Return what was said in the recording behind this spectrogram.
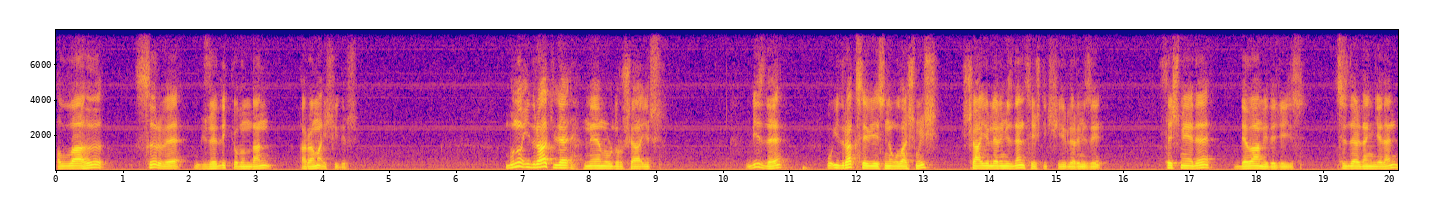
Allah'ı sır ve güzellik yolundan arama işidir. Bunu idrak ile memurdur şair. Biz de bu idrak seviyesine ulaşmış şairlerimizden seçtik şiirlerimizi. Seçmeye de devam edeceğiz. Sizlerden gelen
